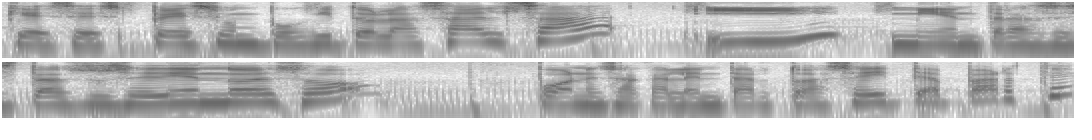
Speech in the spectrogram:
que se espese un poquito la salsa y mientras está sucediendo eso, pones a calentar tu aceite aparte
